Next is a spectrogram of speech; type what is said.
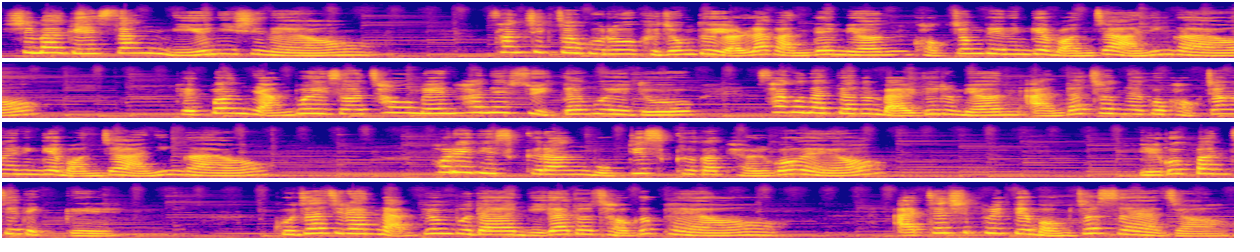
심하게 쌍 니은이시네요. 상식적으로 그 정도 연락 안 되면 걱정되는 게 먼저 아닌가요? 100번 양보해서 처음엔 화낼 수 있다고 해도 사고 났다는 말 들으면 안 다쳤냐고 걱정하는 게 먼저 아닌가요? 허리 디스크랑 목 디스크가 별거예요? 일곱 번째 댓글. 고자질한 남편보다 네가 더 저급해요. 아차 싶을 때 멈췄어야죠.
